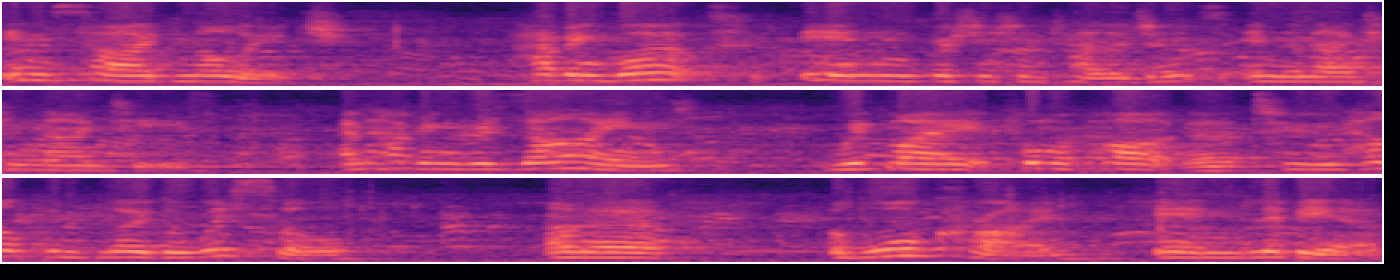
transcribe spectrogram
inside knowledge. Having worked in British intelligence in the 1990s and having resigned with my former partner to help him blow the whistle on a, a war crime in Libya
